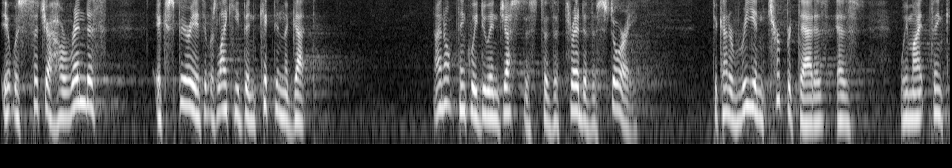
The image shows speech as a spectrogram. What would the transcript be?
it was such a horrendous experience. It was like he'd been kicked in the gut. I don't think we do injustice to the thread of the story to kind of reinterpret that as, as we might think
